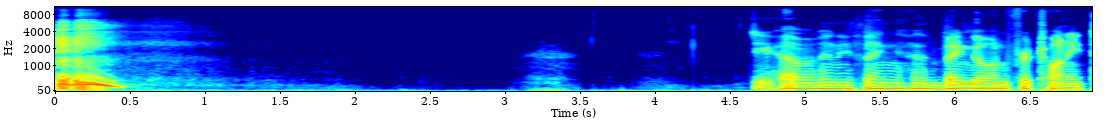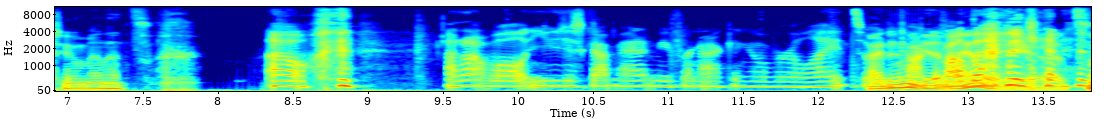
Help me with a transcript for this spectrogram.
do you have anything? I've been going for 22 minutes. Oh, I don't. Well, you just got mad at me for knocking over a light, so I didn't talk get about mad that at you. again. It's,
